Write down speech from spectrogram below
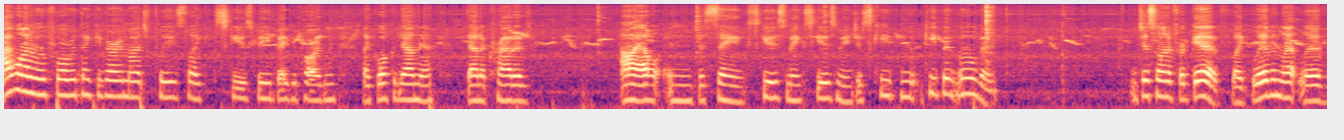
I want to move forward. Thank you very much. Please like excuse me beg your pardon. Like walking down there down a crowded aisle and just saying excuse me excuse me just keep keep it moving. Just want to forgive. Like live and let live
